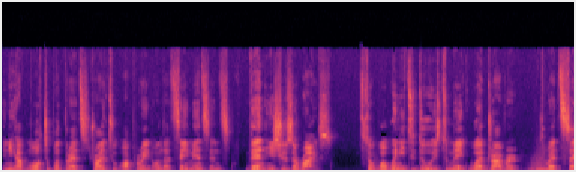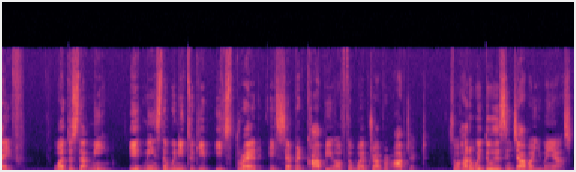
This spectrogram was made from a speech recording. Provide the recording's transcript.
and you have multiple threads trying to operate on that same instance, then issues arise. So what we need to do is to make WebDriver thread safe. What does that mean? It means that we need to give each thread a separate copy of the WebDriver object. So how do we do this in Java, you may ask?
